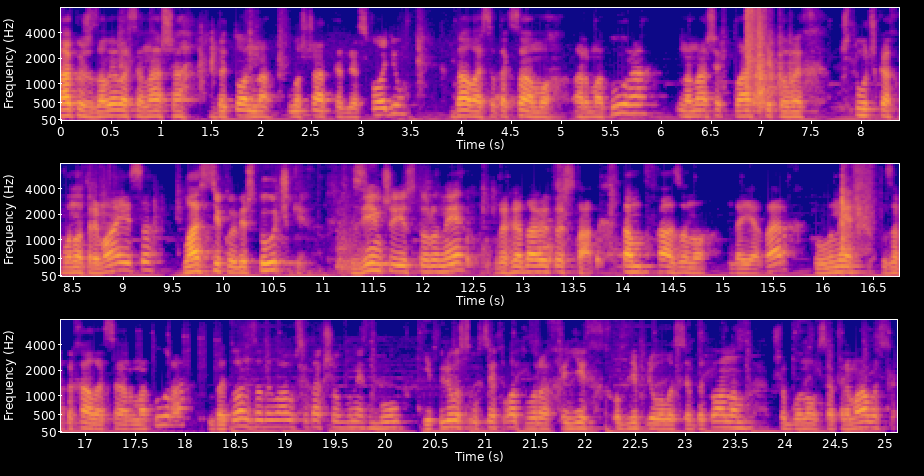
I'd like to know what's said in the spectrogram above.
Також залилася наша бетонна площадка для сходів. Далася так само арматура. На наших пластикових штучках воно тримається. Пластикові штучки з іншої сторони виглядають ось так. Там вказано, де є верх. В них запихалася арматура, бетон заливався так, щоб в них був. І плюс у цих отворах їх обліплювалося бетоном, щоб воно все трималося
